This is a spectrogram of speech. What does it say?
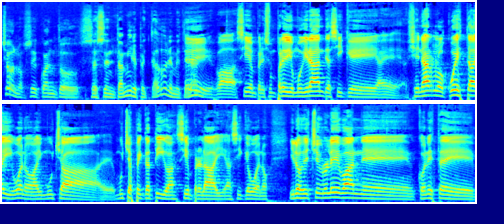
Yo no sé cuántos, 60 mil espectadores meterán. Sí, va, siempre es un predio muy grande, así que eh, llenarlo cuesta y bueno, hay mucha eh, mucha expectativa, siempre la hay, así que bueno. Y los de Chevrolet van eh, con este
